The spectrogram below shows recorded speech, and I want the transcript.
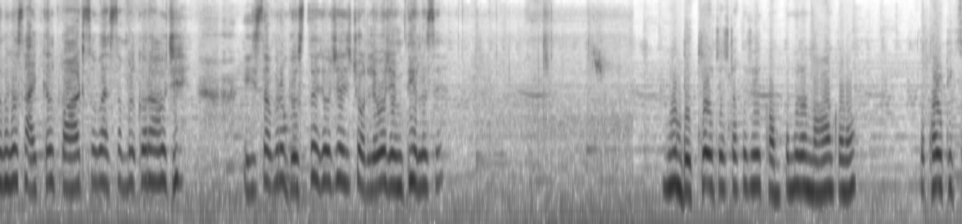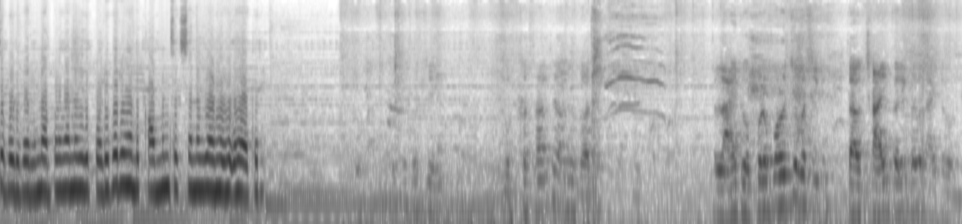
अभी पार्ट सब आसेम्बल कराऊ हिसाब व्यस्त हो जाए चलो तो जमी है से मुझे देखा चेस्टा कर कंपनी ना कौन तथा ठीक से पढ़ी पारे आप पढ़ी पारे मतलब कमेंट सेक्शन में जन तो दयाकोरी ପସନ୍ଦ ଆଉ ଗଛ ଲାଇଟ୍ ଉପରେ ପଡ଼ୁଛି ବସିକି ତାକୁ ଛାଇ କରି କହିବ ଲାଇଟ୍ ହଉନି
